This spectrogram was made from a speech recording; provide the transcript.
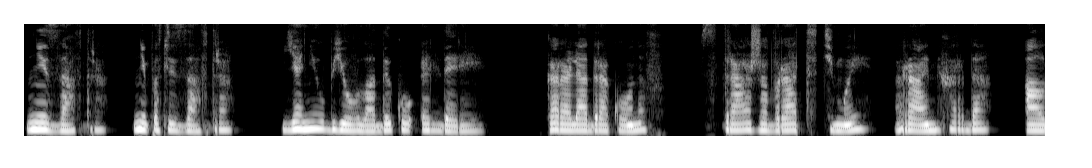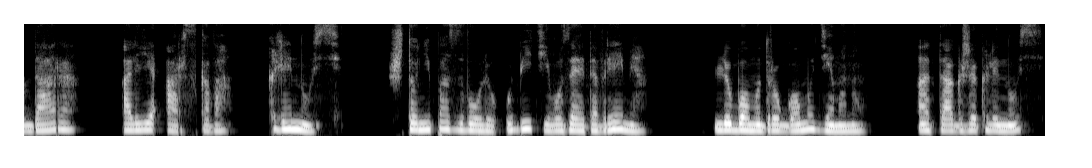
ни завтра, ни послезавтра я не убью владыку Эльдерии, короля драконов, стража врат тьмы Райнхарда, Алдара, Альеарского. Клянусь, что не позволю убить его за это время любому другому демону. А также клянусь,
